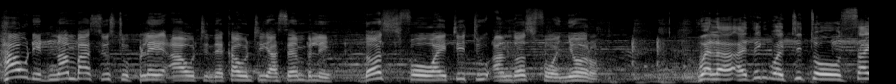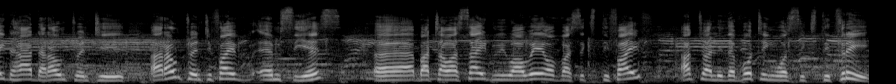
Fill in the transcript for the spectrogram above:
How did numbers used to play out in the county assembly? Those for Waititu and those for Nyoro? Well, uh, I think Waititu's side had around 20, around 25 MCAs, uh, but our side we were way over 65. Actually, the voting was 63,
